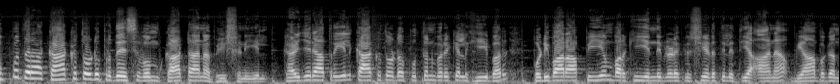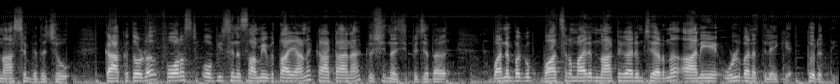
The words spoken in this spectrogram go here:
ഉപ്പുതറ കാക്കത്തോട് പ്രദേശവും കാട്ടാന ഭീഷണിയിൽ. കഴിഞ്ഞ രാത്രിയിൽ Kakkathodu Puthenpurakkal Heber Podipara P M Varkey എന്നിവരുടെ കൃഷിയിടത്തിലെത്തിയ ആന വ്യാപക നാശം വിതച്ചു. കാക്കത്തോട് ഫോറസ്റ്റ് ഓഫീസിന് സമീപത്തായാണ് കാട്ടാന കൃഷി നശിപ്പിച്ചത്. വനംവകുപ്പ് വാച്ചർമാരും നാട്ടുകാരും ചേർന്ന് ആനയെ ഉൾവനത്തിലേക്ക് തുരത്തി.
